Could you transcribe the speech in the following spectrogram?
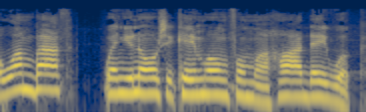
warm bath when you know she came home from a hard day work.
